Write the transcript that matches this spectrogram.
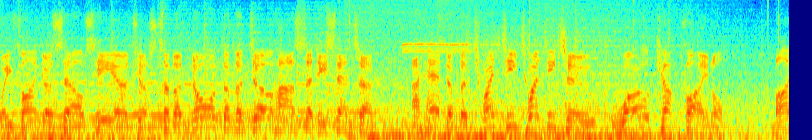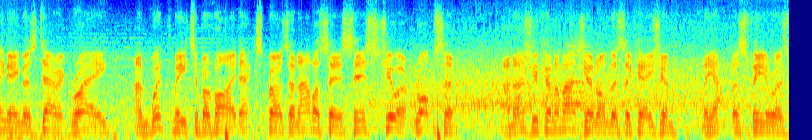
We find ourselves here just to the north of the Doha city centre, ahead of the 2022 World Cup final. My name is Derek Rae, and with me to provide expert analysis is Stewart Robson. And as you can imagine on this occasion, the atmosphere is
